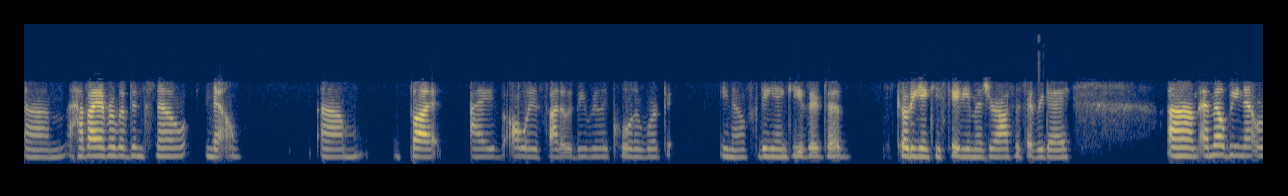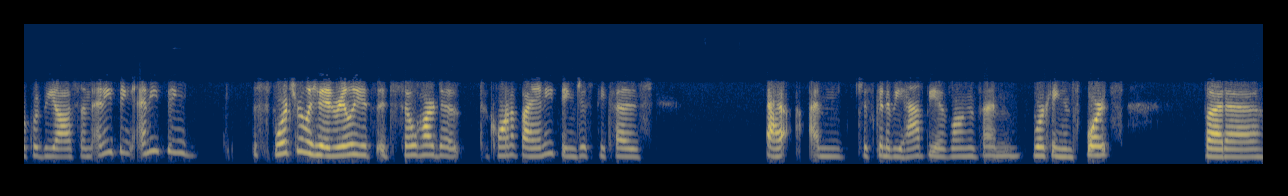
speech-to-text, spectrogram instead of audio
Um, have I ever lived in snow? No. Um, but I've always thought it would be really cool to work, you know, for the Yankees or to go to Yankee Stadium as your office every day. Um, MLB Network would be awesome. Anything, anything sports related really it's it's so hard to to quantify anything just because I, I'm just going to be happy as long as I'm working in sports. But uh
